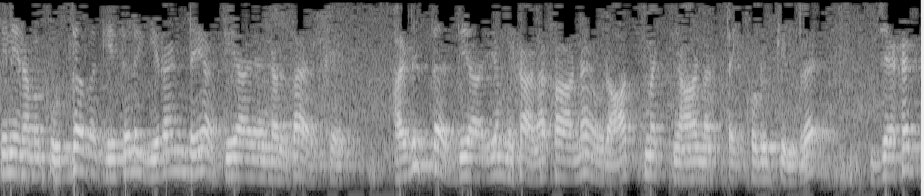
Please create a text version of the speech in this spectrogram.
இனி நமக்கு உத்தவ கீதையில இரண்டே அத்தியாயங்கள் தான் இருக்கு. அடுத்த அத்தியாயம் மிக அழகான ஒரு ஆத்ம ஞானத்தை கொடுக்கின்ற ஜெகத்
